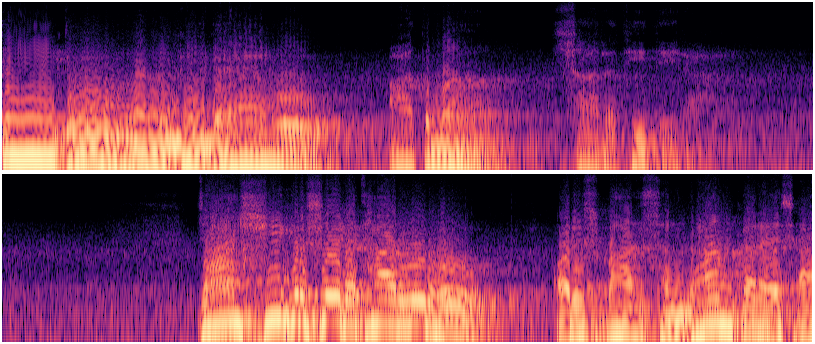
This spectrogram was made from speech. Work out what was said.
कहीं दूर न निकल गया हो आत्मा सारथी तेरा। जहाँ शीघ्र से रथारूढ़ हो और इस बार संग्राम कर ऐसा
